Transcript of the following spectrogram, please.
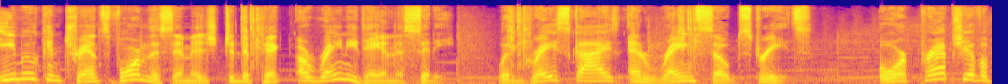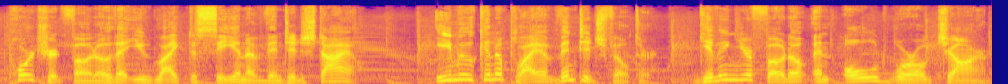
Emu can transform this image to depict a rainy day in the city, with gray skies and rain-soaked streets. Or perhaps you have a portrait photo that you'd like to see in a vintage style. Emu can apply a vintage filter, giving your photo an old-world charm.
